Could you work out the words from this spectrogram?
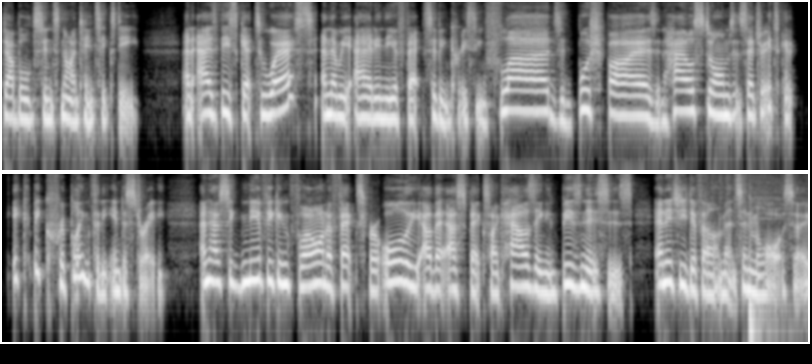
doubled since 1960. And as this gets worse, and then we add in the effects of increasing floods and bushfires and hailstorms, etc., it's it can be crippling for the industry and have significant flow-on effects for all the other aspects like housing and businesses, energy developments, and more. So.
